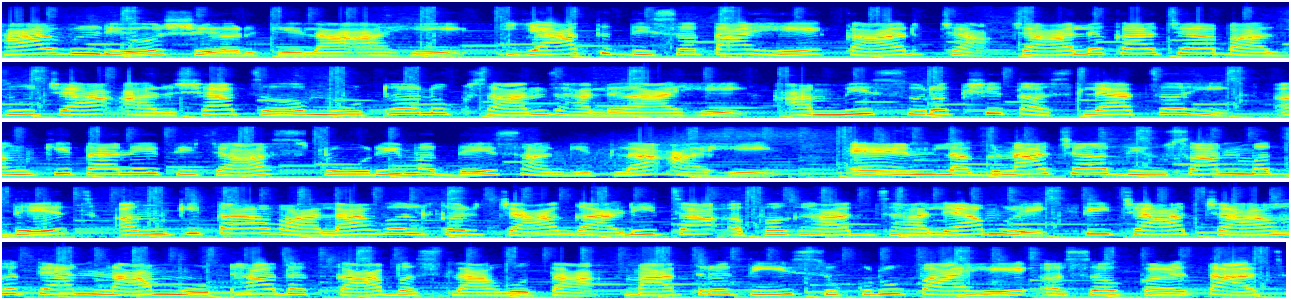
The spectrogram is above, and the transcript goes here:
हा व्हिडिओ शेअर केला आहे. यात दिसत आहे कारच्या चालकाच्या बाजूच्या आरशाचं मोठं नुकसान झालं आहे. आम्ही सुरक्षित असल्याचंही अंकिताने तिच्या स्टोरी मध्ये सांगितलं आहे. एन लग्नाच्या दिवसांमध्येच अंकिता वालावलकरच्या गाडीचा अपघात झाल्यामुळे तिच्या चाहत्यांना मोठा धक्का बसला होता. मात्र ती सुखरूप आहे असं कळताच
